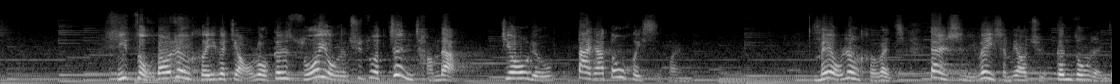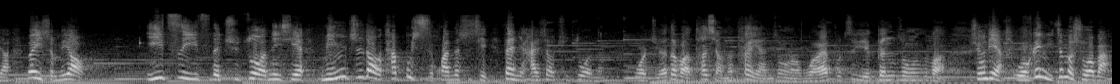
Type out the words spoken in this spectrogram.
己的。你走到任何一个角落，跟所有人去做正常的交流，大家都会喜欢你，没有任何问题。但是你为什么要去跟踪人家？为什么要一次一次的去做那些明知道他不喜欢的事情，但你还是要去做呢？我觉得吧，他想的太严重了，我还不至于跟踪是吧？兄弟，我跟你这么说吧，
